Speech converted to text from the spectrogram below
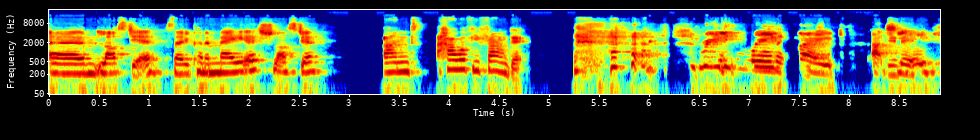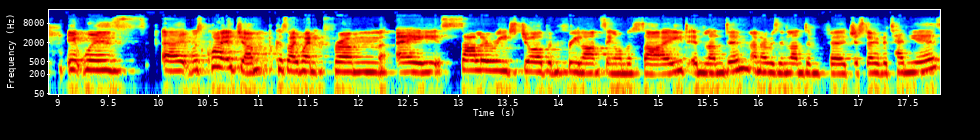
um, last year, so kind of May-ish last year. And how have you found it? really, really great. Actually, it was uh, it was quite a jump because I went from a salaried job and freelancing on the side in London, and I was in London for just over 10 years.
